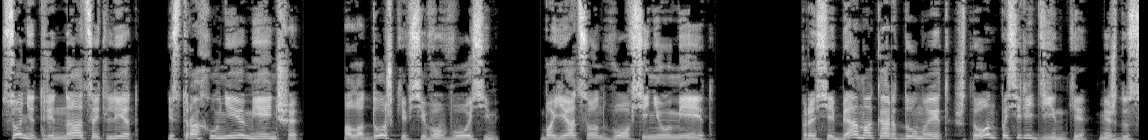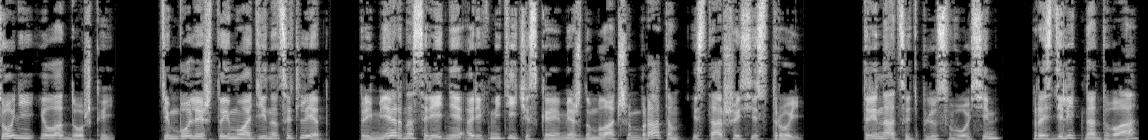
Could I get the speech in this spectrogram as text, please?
Соне 13 лет, и страха у нее меньше, а ладошки всего 8, Бояться он вовсе не умеет. Про себя Макар думает, что он посерединке между Соней и Ладошкой. Тем более, что ему 11 лет, примерно среднее арифметическое между младшим братом и старшей сестрой. 13 плюс 8 разделить на 2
